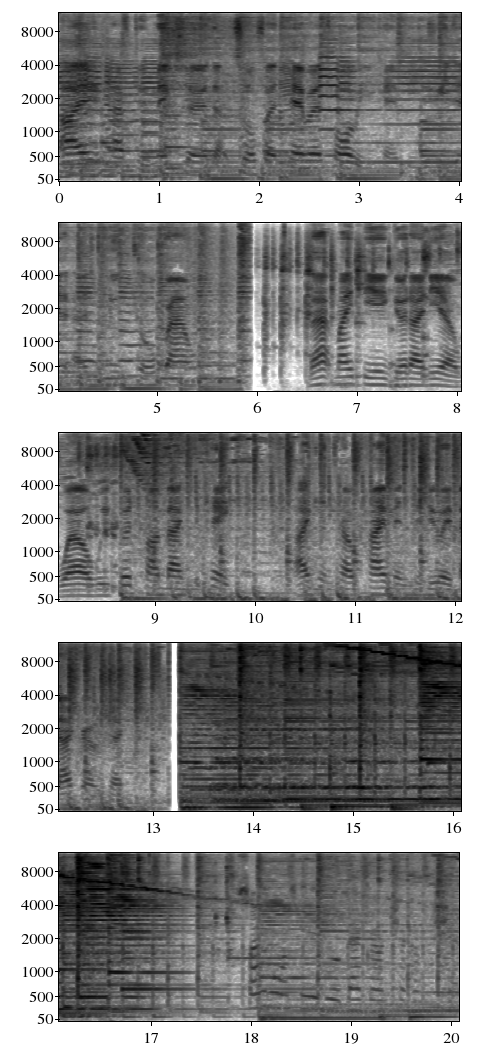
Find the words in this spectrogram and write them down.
I have to make sure that Sofa territory can be treated as neutral ground. That might be a good idea. Well, we could come back to Cake. I can tell Kyman to do a background check. Simon wants me to do a background check on the ship.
